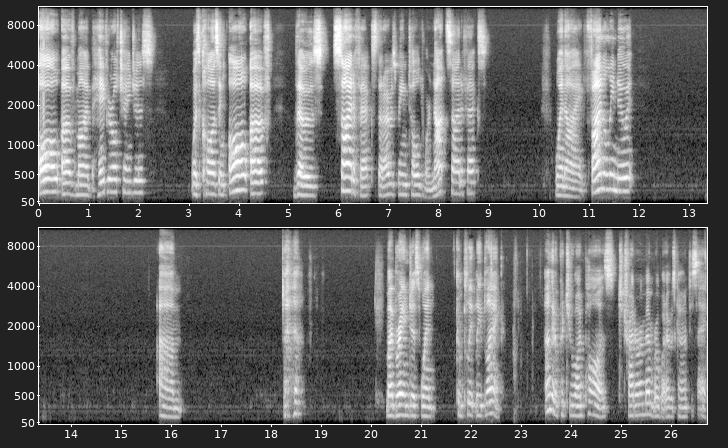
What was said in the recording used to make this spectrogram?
all of my behavioral changes, was causing all of those side effects that I was being told were not side effects. When I finally knew it, um, my brain just went completely blank. I'm going to put you on pause to try to remember what I was going to say.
